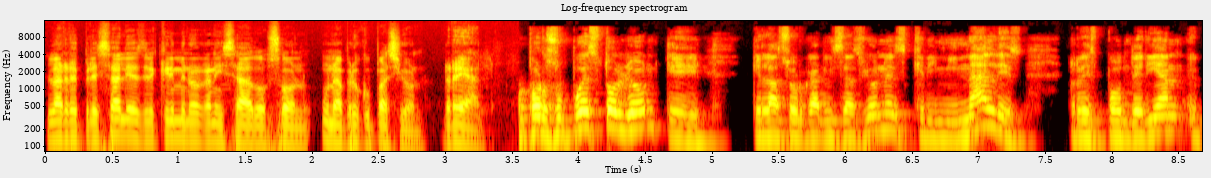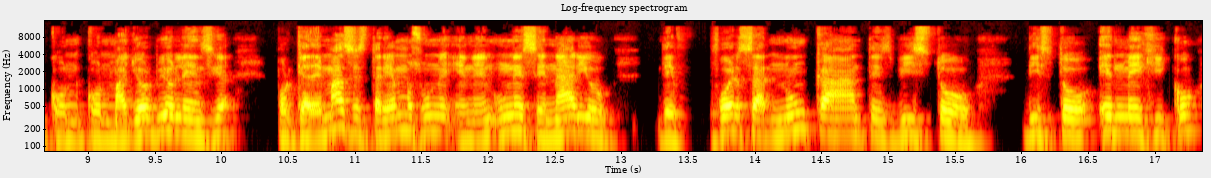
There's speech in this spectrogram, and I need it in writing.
Las represalias del crimen organizado son una preocupación real. Por supuesto, León, que, que las organizaciones criminales responderían con, con mayor violencia, porque además estaríamos en un escenario de fuerza nunca antes visto, visto en México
